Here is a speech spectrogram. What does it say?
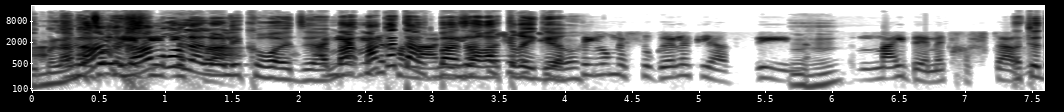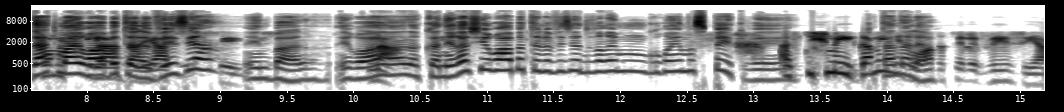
הם למה לא- צריך? לא אמרו לה לא לקרוא את זה. מה אגיד מה לך כתבת אני באזהרת לא חושבת טריגר? שהיא אפילו מסוגלת להבין. מה היא באמת חוותה. את יודעת מה היא רואה בטלוויזיה? ענבל. היא רואה, כנראה שהיא רואה בטלוויזיה דברים גרועים מספיק. אז תשמעי, גם אם היא. רואה בטלוויזיה,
